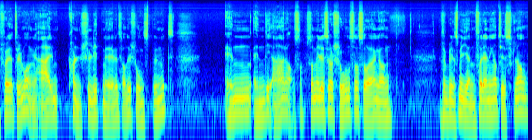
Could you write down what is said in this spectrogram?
for, jeg tror mange er kanskje litt mer tradisjonsbundet enn, enn de er, altså. Som illustrasjon så så jeg en gang i forbindelse med gjenforening av Tyskland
